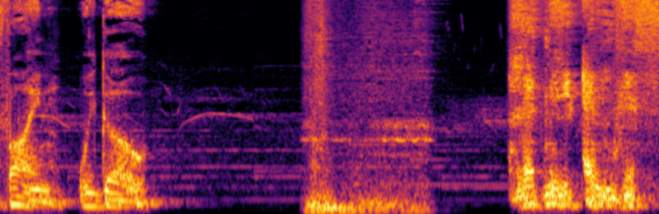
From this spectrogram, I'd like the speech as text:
Fine, we go. Let me end this.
